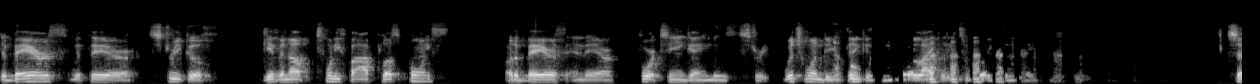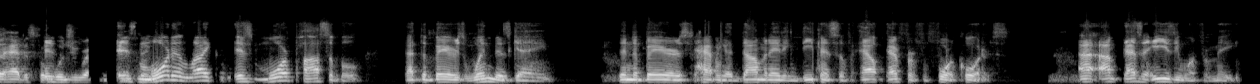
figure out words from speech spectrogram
The Bears with their streak of giving up 25 plus points, or the Bears and their 14 game losing streak. Which one do you think is more likely to break tonight? Should have had this for would you rather? It's more than likely, it's more possible that the Bears win this game than the Bears having a dominating defensive effort for four quarters. I, that's an easy one for me.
